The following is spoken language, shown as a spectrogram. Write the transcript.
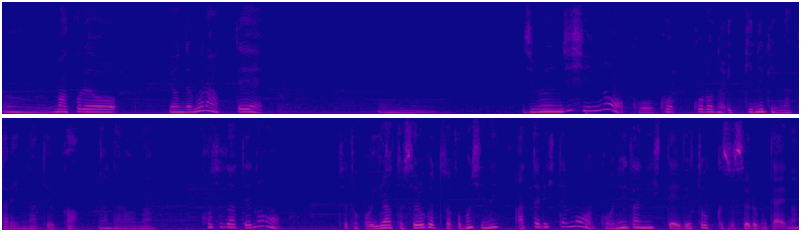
うん、まあこれを読んでもらって、うん、自分自身のこう心の一気抜きになったらいいなというかなんだろうな子育てのちょっとこうイラッとすることとかもしねあったりしてもこうネタにしてデトックスするみたいな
